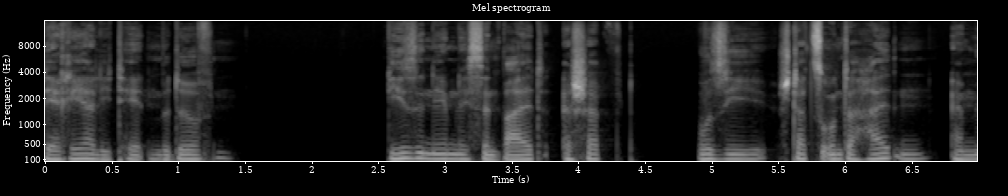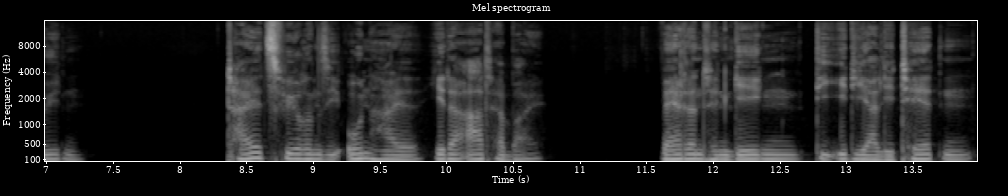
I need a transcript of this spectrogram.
der Realitäten bedürfen. Diese nämlich sind bald erschöpft, wo sie, statt zu unterhalten, ermüden. Teils führen sie Unheil jeder Art herbei, während hingegen die Idealitäten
